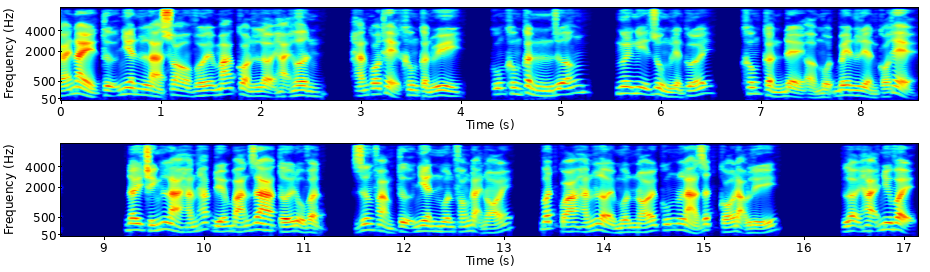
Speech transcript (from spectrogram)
Cái này tự nhiên là so với mã còn lợi hại hơn, hắn có thể không cần uy, cũng không cần dưỡng, ngươi nghĩ dùng liền cưới, không cần để ở một bên liền có thể. Đây chính là hắn hắc điếm bán ra tới đồ vật, Dương Phàm tự nhiên muốn phóng đại nói, bất quá hắn lời muốn nói cũng là rất có đạo lý. Lợi hại như vậy,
